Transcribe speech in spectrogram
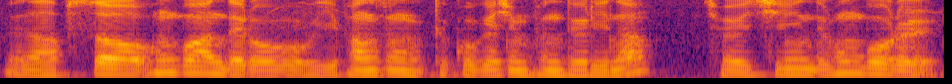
그래서 앞서 홍보한 대로 이 방송 듣고 계신 분들이나 저희 지인들 홍보를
